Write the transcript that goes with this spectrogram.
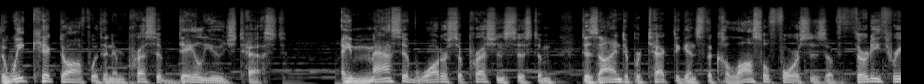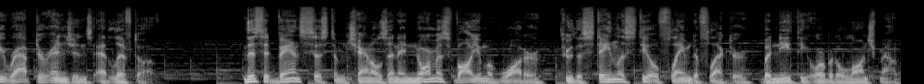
The week kicked off with an impressive deluge test, a massive water suppression system designed to protect against the colossal forces of 33 Raptor engines at liftoff. This advanced system channels an enormous volume of water through the stainless steel flame deflector beneath the orbital launch mount.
